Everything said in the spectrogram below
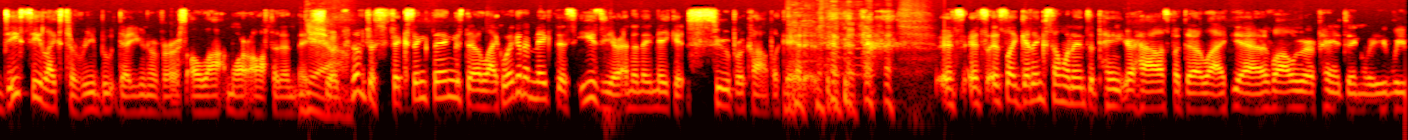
DC likes to reboot their universe a lot more often than they Yeah. should. Instead of just fixing things, they're like, "We're going to make this easier," and then they make it super complicated. it's it's it's like getting someone in to paint your house, but they're like, "Yeah, while we were painting, we we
